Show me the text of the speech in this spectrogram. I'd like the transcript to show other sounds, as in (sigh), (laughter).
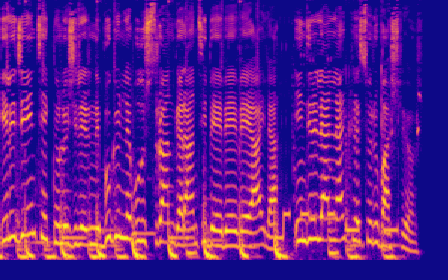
Geleceğin teknolojilerini bugünle buluşturan Garanti BBVA ile indirilenler klasörü başlıyor.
